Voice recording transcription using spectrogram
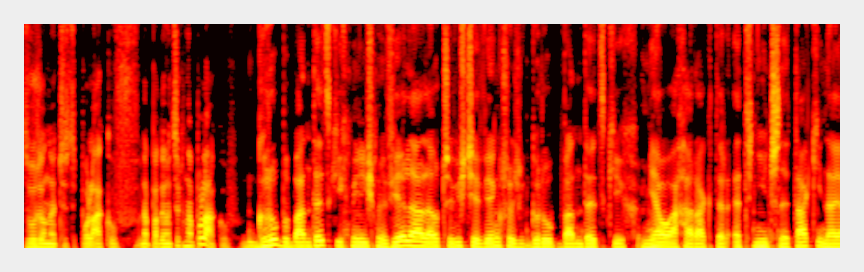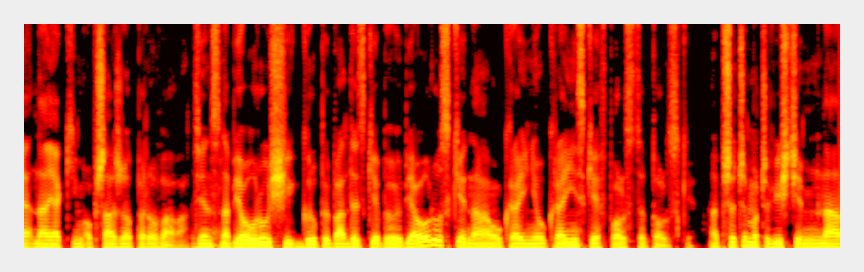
złożone czy z Polaków, napadających na Polaków. Grup bandyckich mieliśmy wiele, ale oczywiście większość grup bandyckich miała charakter etniczny taki, na, na jakim obszarze operowała. Więc na Białorusi grupy bandyckie były białoruskie, na Ukrainie ukraińskie, w Polsce polskie. Przy czym oczywiście na,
